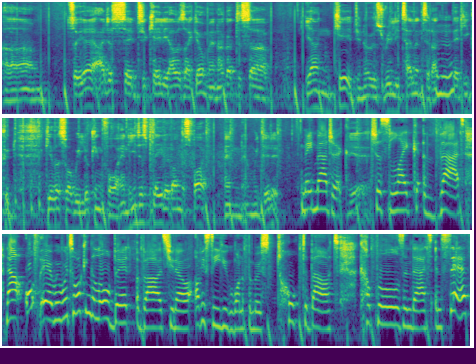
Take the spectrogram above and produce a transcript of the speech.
Um, so yeah, I just said to Kaylee, I was like, "Yo, man, I got this uh, young kid, you know, who's really talented. I think that he could give us what we're looking for." And he just played it on the spot, and and we did it. made magic Yeah. just like that now off air we were talking a little bit about you know obviously you one of the most talked about couples and that and seth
